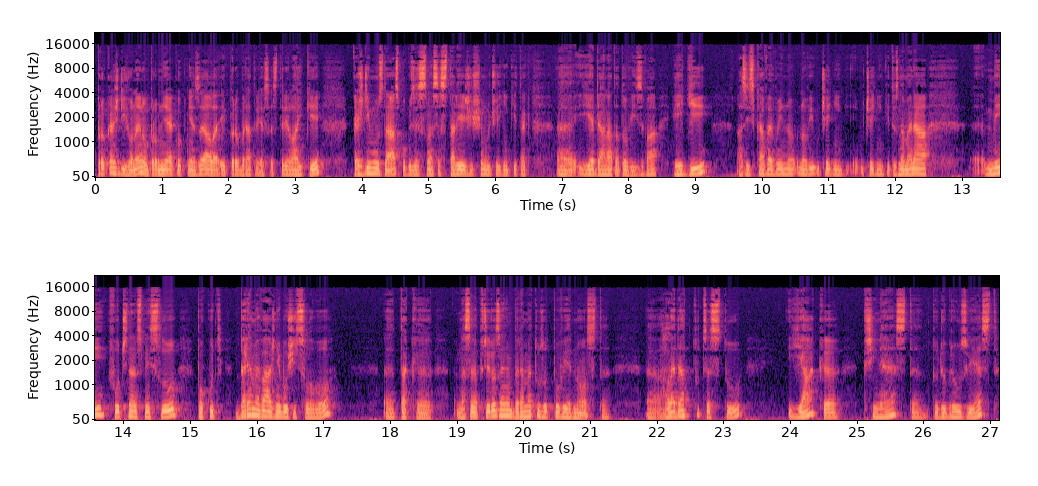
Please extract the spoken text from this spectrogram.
pro každýho, nejenom pro mě jako kněze, ale i pro bratry a sestry lajky. Každému z nás, pokud jsme se stali Ježíšem učedníky, tak eh, je dána tato výzva, jdi a získáme no, nový učedníky. To znamená, my v určitém smyslu, pokud bereme vážně Boží slovo, tak na sebe přirozeně bereme tu zodpovědnost hledat tu cestu, jak přinést tu dobrou zvěst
